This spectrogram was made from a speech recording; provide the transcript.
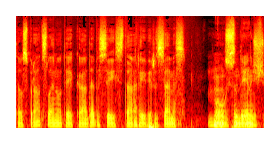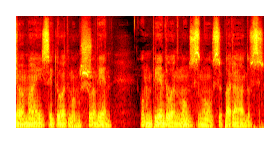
tavs prāts, lai notiek kā debesīs, tā arī virs zemes. Mūsu dienascho maizi dod mums šodien, un piedod mums mūsu parādus,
